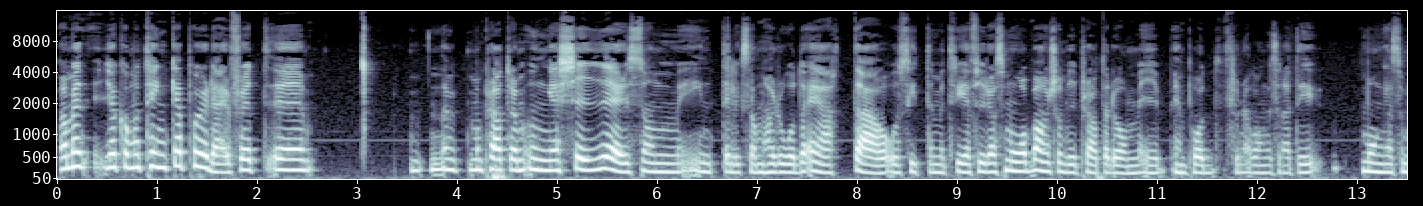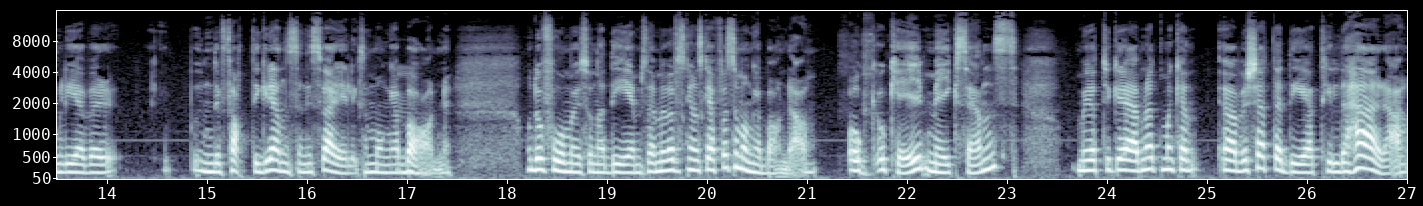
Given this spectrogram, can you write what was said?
Ja, men jag kommer att tänka på det där, för att eh, när man pratar om unga tjejer som inte liksom har råd att äta och sitter med tre, fyra småbarn som vi pratade om i en podd för några gånger sedan, att det är många som lever under fattiggränsen i Sverige, liksom många mm. barn. Och då får man ju sådana DM, så här, men varför ska man skaffa så många barn då? Och okej, okay, make sense. Men jag tycker även att man kan översätta det till det här.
